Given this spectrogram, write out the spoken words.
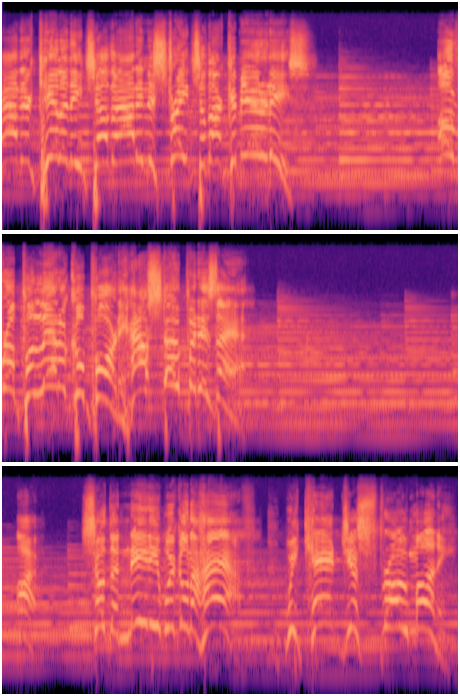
Now they're killing each other out in the streets of our communities over a political party. How stupid is that? All right. So the needy we're going to have. We can't just throw money.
